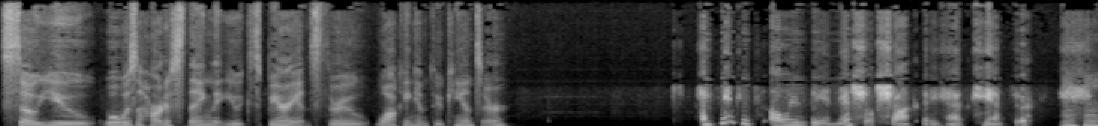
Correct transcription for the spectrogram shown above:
So you, what was the hardest thing that you experienced through walking him through cancer? I think it's always the initial shock that he has cancer mm-hmm.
